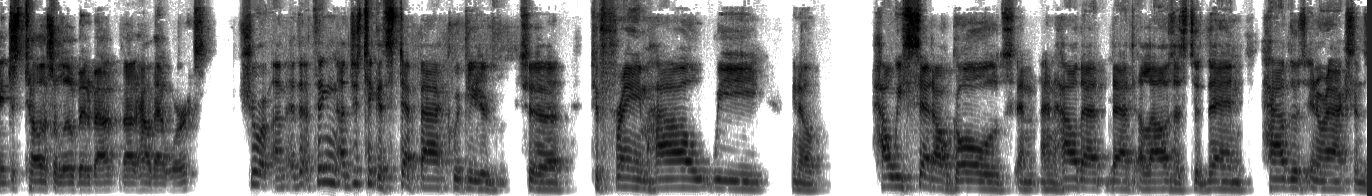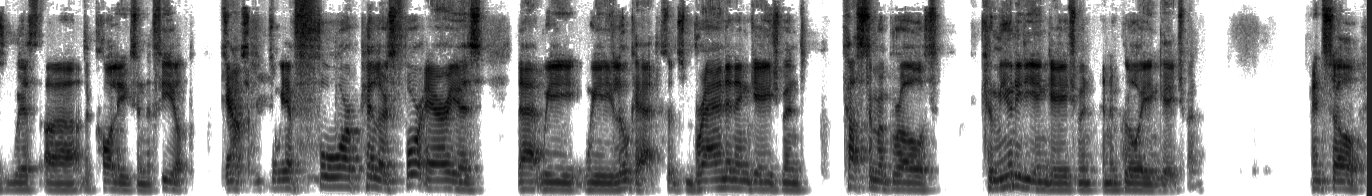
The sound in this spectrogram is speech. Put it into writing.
Can you just tell us a little bit about, about how that works? Sure. Um, the thing, I'll just take a step back quickly to, to, to frame how we, you know, how we set our goals and, and how that, that allows us to then have those interactions with uh, the colleagues in the field. Yeah. So, so we have four pillars, four areas that we, we look at. So it's brand and engagement, customer growth, community engagement, and employee engagement. And so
